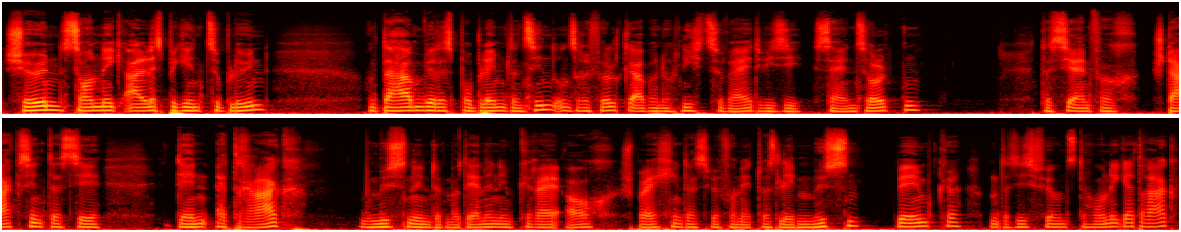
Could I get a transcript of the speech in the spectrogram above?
schön, sonnig, alles beginnt zu blühen. Und da haben wir das Problem, dann sind unsere Völker aber noch nicht so weit, wie sie sein sollten. Dass sie einfach stark sind, dass sie den Ertrag, wir müssen in der modernen Imkerei auch sprechen, dass wir von etwas leben müssen, wir Imker, und das ist für uns der Honigertrag.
